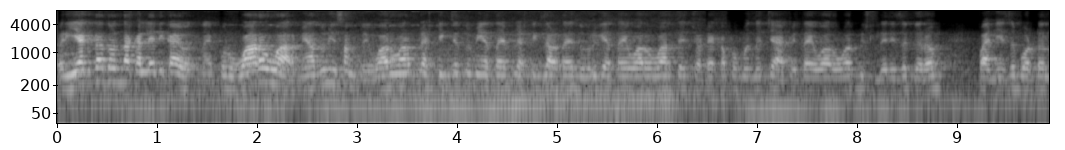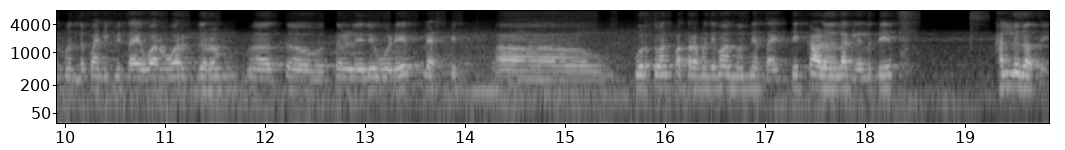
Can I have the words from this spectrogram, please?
पण एकदा दोनदा खाल्ल्याने काय होत नाही. पण वारंवार मी अजूनही सांगतोय वारंवार प्लॅस्टिकच्या तुम्ही येताय प्लॅस्टिक जाळताय धूर घेताय वारंवार त्या छोट्या कपामधनं चहा पिताय वारंवार बिस्लरीचं गरम पाण्याचं बॉटलमधलं पाणी पिताय. वारंवार गरम तळलेले वडे प्लॅस्टिक वर्तमानपत्रामध्ये बांधून नेत नेताय. ते काळं लागलेलं ते खाल्लं जातंय.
